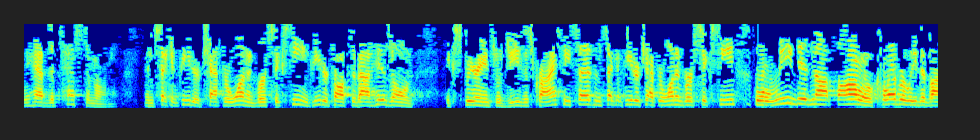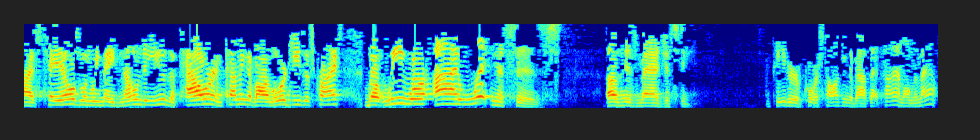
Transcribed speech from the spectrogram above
We have the testimony in 2 Peter chapter 1 and verse 16, Peter talks about his own experience with Jesus Christ. He says in 2 Peter chapter 1 and verse 16, For we did not follow cleverly devised tales when we made known to you the power and coming of our Lord Jesus Christ, but we were eyewitnesses of His majesty. Peter, of course, talking about that time on the Mount.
